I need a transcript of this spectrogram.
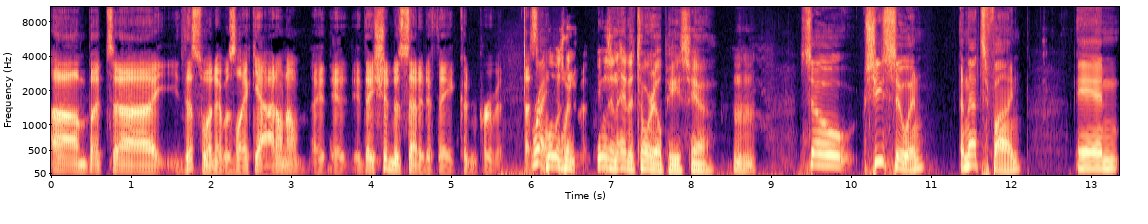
Um, but uh, this one, it was like, yeah, I don't know. It, it, it- they shouldn't have said it if they couldn't prove it. That's the Well, it was an point it was an editorial piece. Yeah. Mm-hmm. So she's suing, and that's fine. And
